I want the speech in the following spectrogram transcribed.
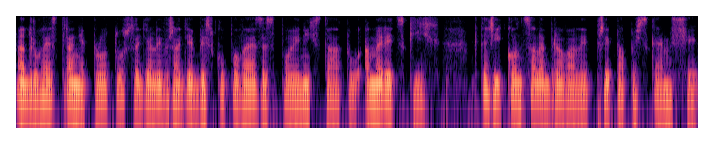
Na druhé straně plotu seděli v řadě biskupové ze Spojených států amerických, kteří koncelebrovali při papežském ši.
